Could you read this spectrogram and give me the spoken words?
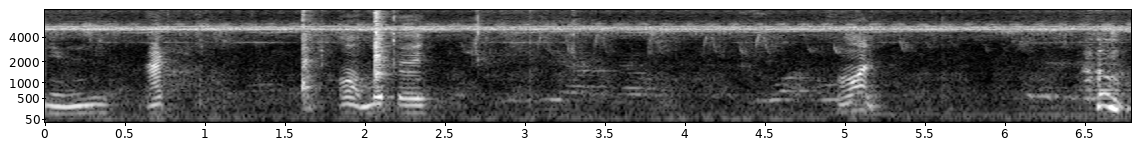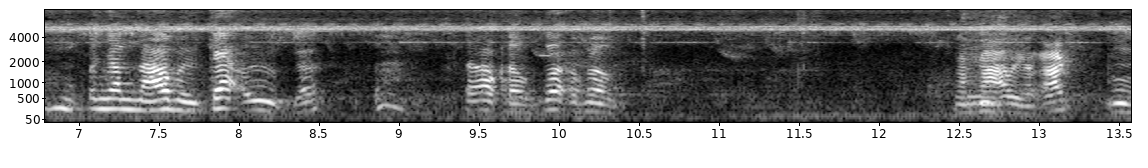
นี่มันอัดเลยฮ้อนเป็นยำหนาวเหมือนแกะอึกนะถ้าเอาเขาก็เอาเขาน้ำหนาวอย่างอัดอืม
